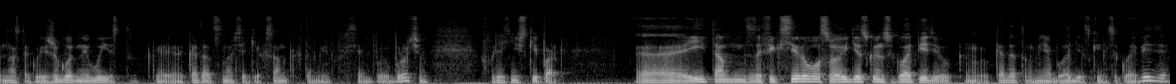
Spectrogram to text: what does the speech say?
у нас такой ежегодный выезд, кататься на всяких санках там и всем прочим, в политехнический парк. Э, и там зафиксировал свою детскую энциклопедию. Когда-то у меня была детская энциклопедия.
